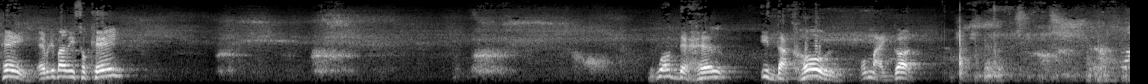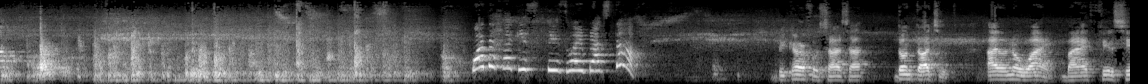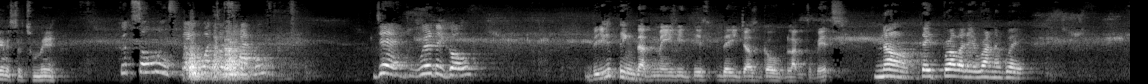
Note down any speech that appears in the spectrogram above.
Hey, everybody's okay? What the hell is that hole? Oh my god. What the heck is this white black stuff? Be careful, Salsa. Don't touch it. I don't know why, but it feels sinister to me. Could someone explain what just happened? Yeah, where they go? Do you think that maybe this, they just go black to bits? No, they probably run away.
